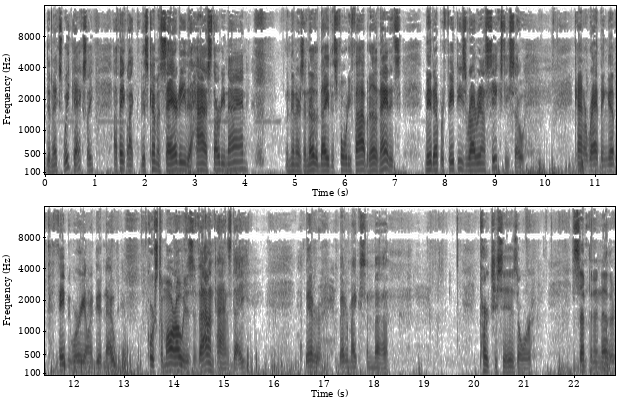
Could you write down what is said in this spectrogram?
the next week, actually. I think like this coming Saturday, the high is 39. And then there's another day that's 45. But other than that, it's mid upper 50s, right around 60. So kind of wrapping up February on a good note. Of course, tomorrow is Valentine's Day. I better better make some uh, purchases or something another.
